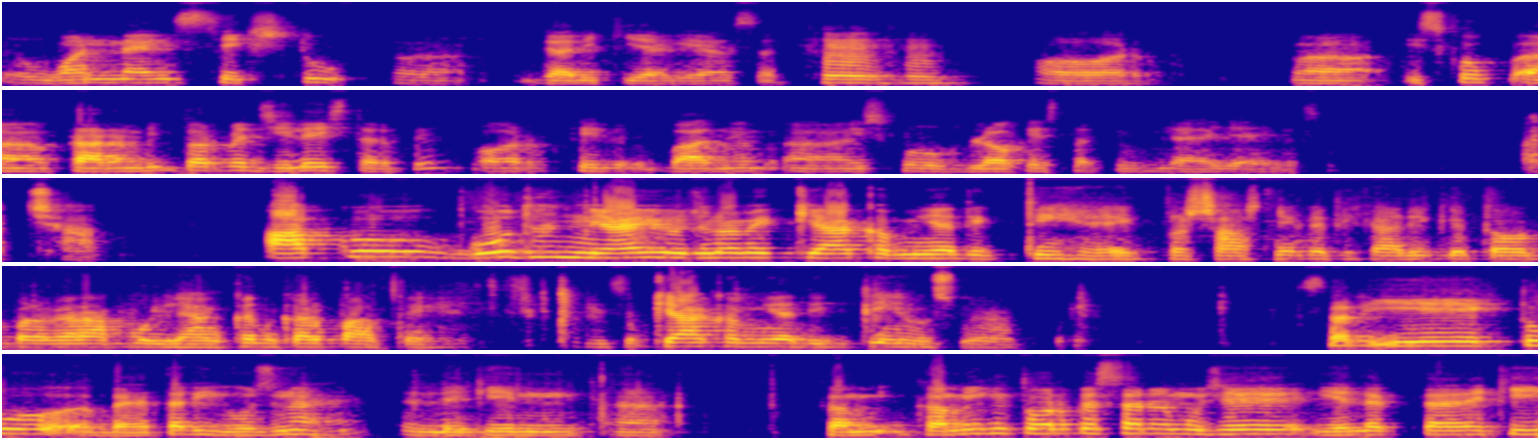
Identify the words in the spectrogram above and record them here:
one nine six two जारी किया गया है सर। हम्म हम्म। और इसको प्रारंभिक तौर पर ज़िले स्तर पे और फिर बाद में इसको ब्लॉक स्तर पे भी लाया जाएगा सर। अच्छा। आपको गोधन न्याय योजना में क्या कमियाँ दिखती हैं? एक प्रशासनिक अधिकारी के तौर पर अगर आप मूल्यांकन कर पाते हैं तो क्या कमियाँ दिखती हैं उसमें आपको? सर ये एक तो बेहतर योजना है लेकिन अ, कमी कमी के तौर पे सर मुझे ये लगता है कि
